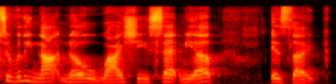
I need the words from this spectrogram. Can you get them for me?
to really not know why she set me up is like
